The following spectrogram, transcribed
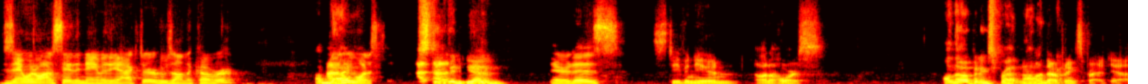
Does anyone want to say the name of the actor who's on the cover? I'm I don't even want to. I, I, Steven Yeun there it is. Steven Yeun on a horse on the opening spread, not on the opening spread. Yeah.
